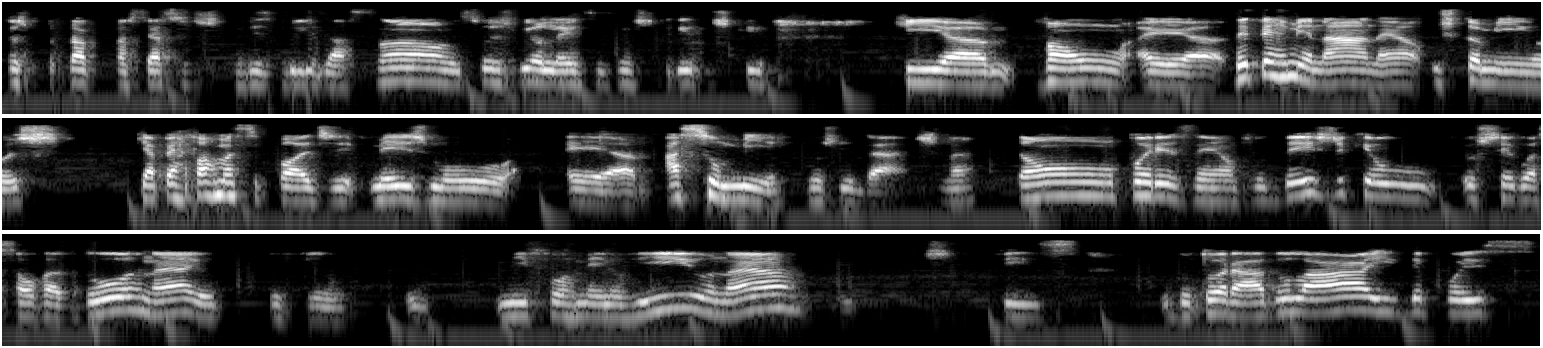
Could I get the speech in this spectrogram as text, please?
seus próprios processos de invisibilização e suas violências inscritas que, que uh, vão é, determinar né, os caminhos que a performance pode mesmo é, assumir nos lugares, né? Então, por exemplo, desde que eu, eu chego a Salvador, né? Eu, enfim, eu me formei no Rio, né? Fiz o doutorado lá e depois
